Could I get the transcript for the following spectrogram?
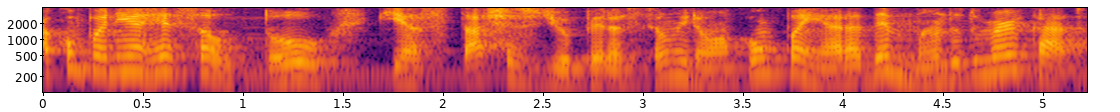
a companhia ressaltou que as taxas de operação irão acompanhar a demanda do mercado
